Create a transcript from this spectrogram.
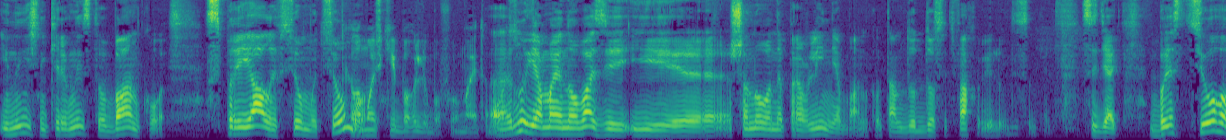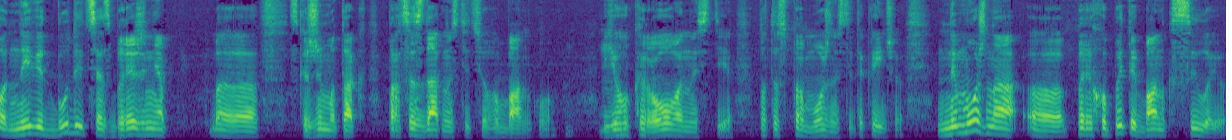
і нинішнє керівництво банку сприяли всьому цьому. Коломойський і Боголюбов ви маєте на Е, увазі. Ну, я маю на увазі і шановане правління банку, там до- досить фахові люди сидять. Без цього не відбудеться збереження, скажімо так, працездатності цього банку, його керованості, платоспроможності, таке інше. Не можна е, перехопити банк силою.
